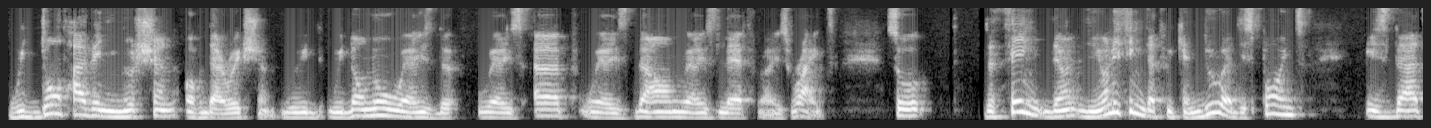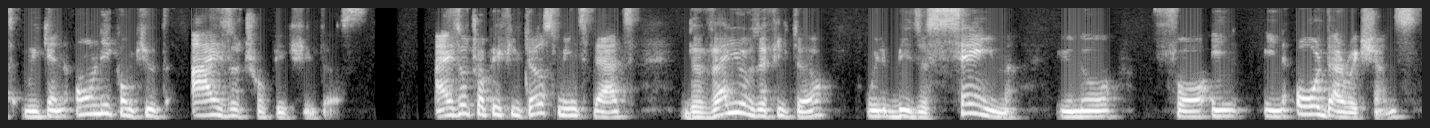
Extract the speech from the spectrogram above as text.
We don't have any notion of direction. We, we don't know where is, the, where is up, where is down, where is left, where is right. So the thing, the, the only thing that we can do at this point is that we can only compute isotropic filters. Isotropy filters means that the value of the filter will be the same, you know, for in, in all directions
